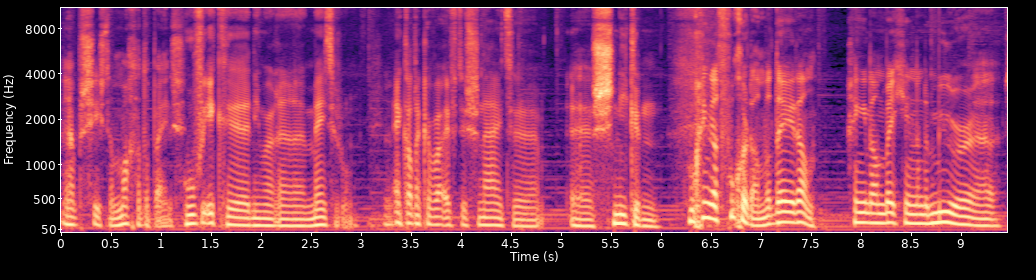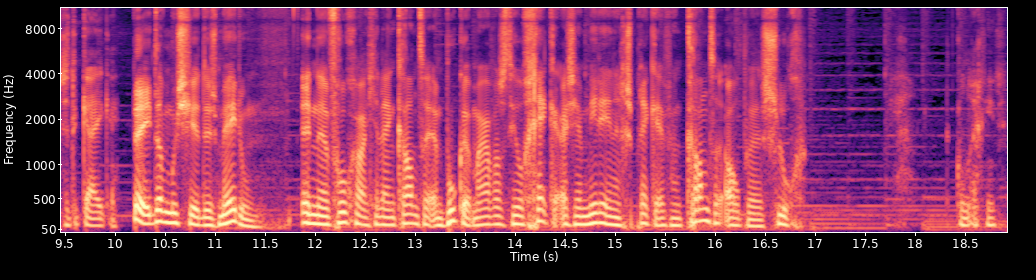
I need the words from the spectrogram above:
ja, precies, dan mag dat opeens. hoef ik niet meer mee te doen. Ja. En kan ik er wel even tussenuit eh, sneaken. Hoe ging dat vroeger dan? Wat deed je dan? Ging je dan een beetje naar de muur eh, zitten kijken? Nee, dan moest je dus meedoen. En eh, vroeger had je alleen kranten en boeken. Maar was het heel gek als je midden in een gesprek even een krant open sloeg. Dat kon echt niet.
